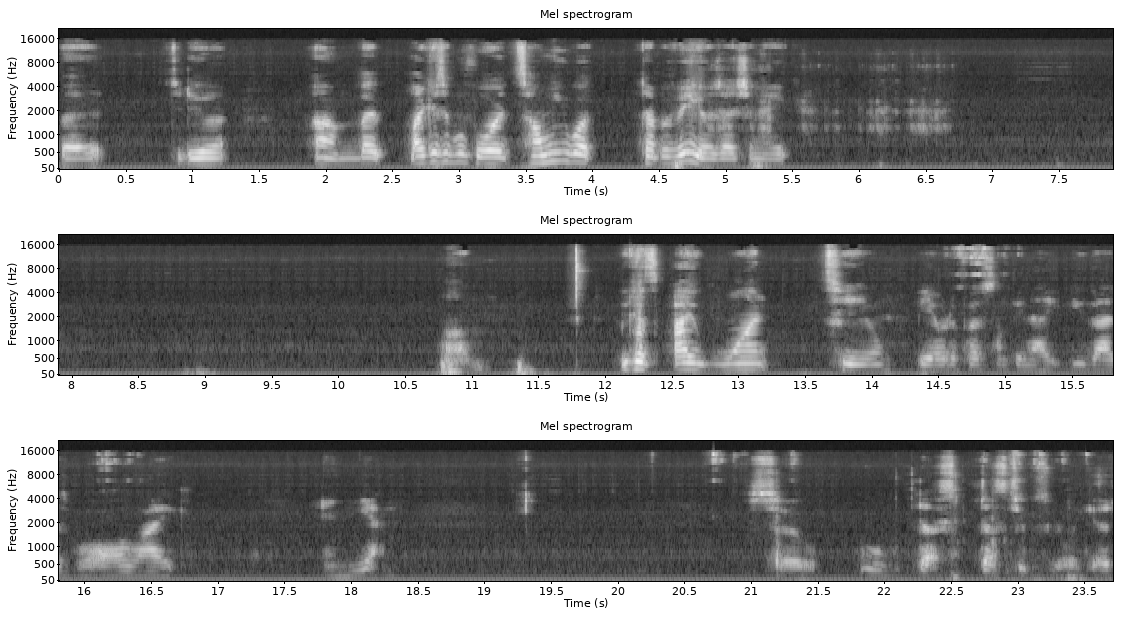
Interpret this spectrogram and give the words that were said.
but to do it. Um, but like I said before, tell me what type of videos I should make. Um, because I want to be able to post something that you guys will all like. And yeah. So, ooh, Dust, Dust 2 is really good.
